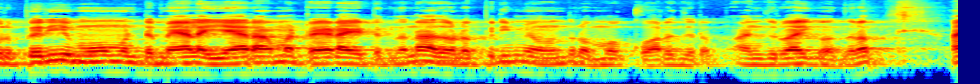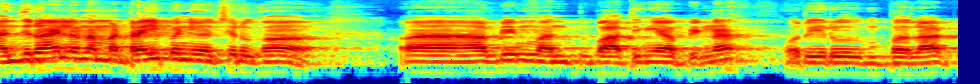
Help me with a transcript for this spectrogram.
ஒரு பெரிய மூமெண்ட் மேலே ஏறாமல் ட்ரேட் ஆகிட்டு இருந்ததுன்னா அதோட ப்ரீமியம் வந்து ரொம்ப குறைஞ்சிடும் அஞ்சு ரூபாய்க்கு வந்துடும் அஞ்சு ரூபாயில் நம்ம ட்ரை பண்ணி வச்சுருக்கோம். அப்படின்னு வந்து பார்த்தீங்க அப்படின்னா ஒரு இருபது முப்பது லாட்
